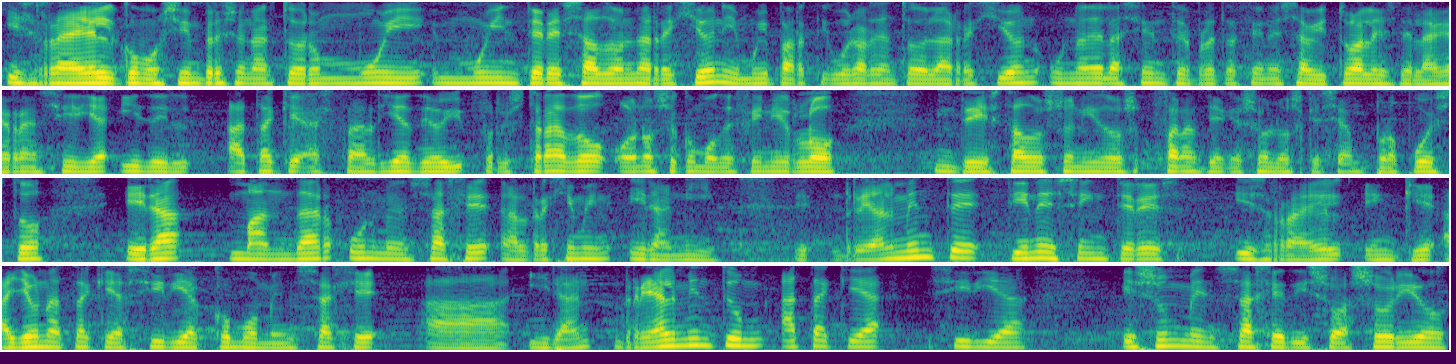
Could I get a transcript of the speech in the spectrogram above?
Israel, como siempre, es un actor muy, muy interesado en la región y muy particular dentro de la región. Una de las interpretaciones habituales de la guerra en Siria y del ataque hasta el día de hoy frustrado, o no sé cómo definirlo, de Estados Unidos, Francia, que son los que se han propuesto, era mandar un mensaje al régimen iraní. Eh, ¿Realmente tiene ese interés Israel en que haya un ataque a Siria como mensaje a Irán? ¿Realmente un ataque a Siria es un mensaje disuasorio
